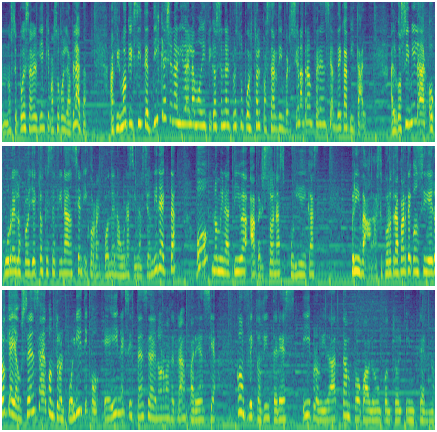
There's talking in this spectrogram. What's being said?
no, se puede saber bien qué pasó con la plata. Afirmó que existe discrecionalidad en la modificación del presupuesto al pasar de inversión a transferencias de capital. Algo similar ocurre en los proyectos que se financian y corresponden a una asignación directa o nominativa a personas jurídicas privadas. Por otra parte, consideró que hay ausencia de control político e inexistencia de normas de transparencia, conflictos de interés y probidad. Tampoco habló de un control interno.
